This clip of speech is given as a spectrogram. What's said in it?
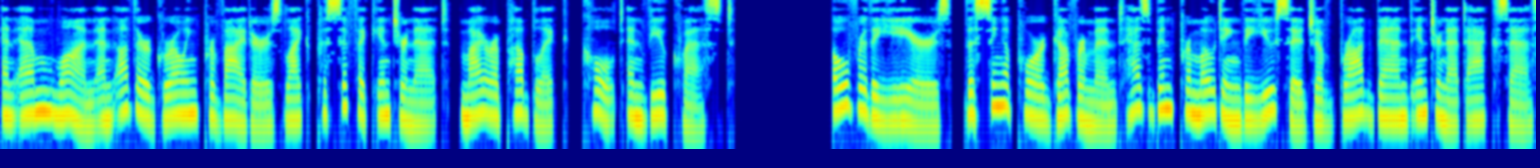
and M1 and other growing providers like Pacific Internet, MyRepublic, Colt and ViewQuest. Over the years, the Singapore government has been promoting the usage of broadband Internet access,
